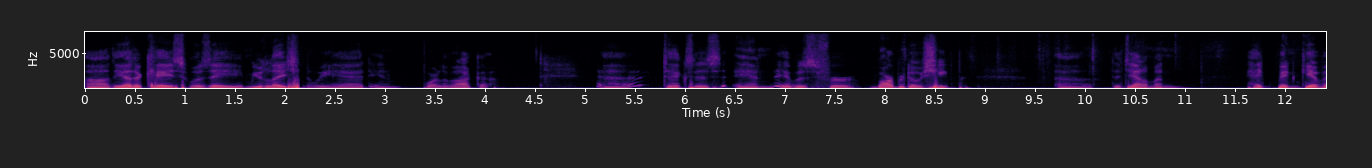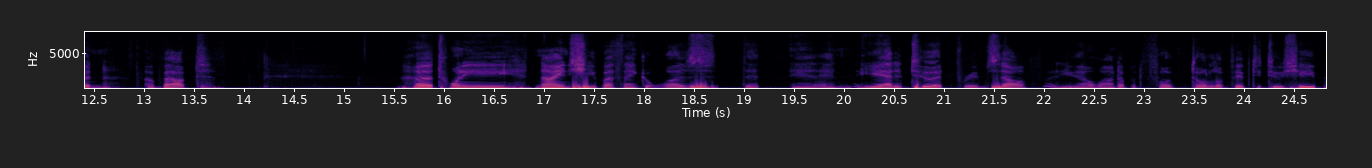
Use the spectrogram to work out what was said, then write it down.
Uh, the other case was a mutilation that we had in Port Lavaca, uh, Texas, and it was for Barbado sheep. Uh, the gentleman had been given about uh, 29 sheep, I think it was, and, and he added to it for himself. And he wound up with a total of 52 sheep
